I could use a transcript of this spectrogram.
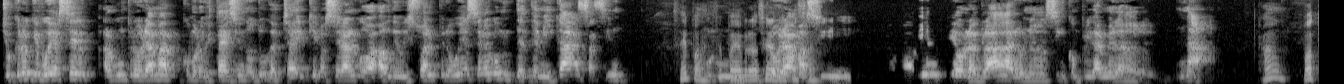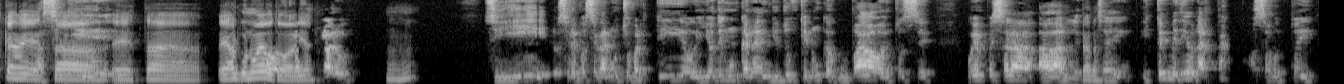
yo creo que voy a hacer algún programa como lo que estás diciendo tú, ¿cachai? Quiero hacer algo audiovisual, pero voy a hacer algo desde mi casa, así. Sí, pues, se puede producir programa así, bien piola, claro, no, sin complicarme la, nada. Ah, podcast está, es algo nuevo todavía. Claro. Sí, no se le puede sacar mucho partido y yo tengo un canal en YouTube que nunca he ocupado, entonces voy a empezar a, darle. Estoy metido en hartas cosas. Pues, estoy,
